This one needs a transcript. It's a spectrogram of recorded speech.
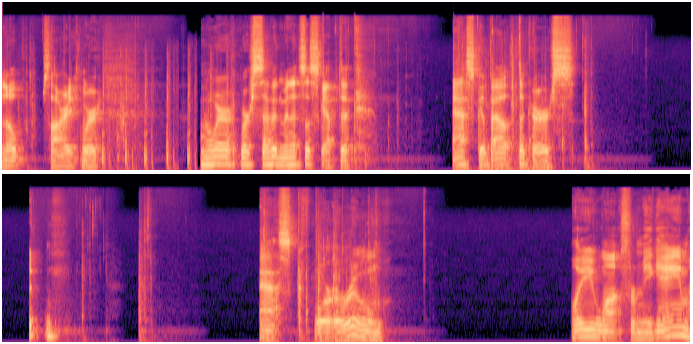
Nope, sorry, we're we're we're seven minutes a skeptic. Ask about the curse. Ask for a room. What do you want from me, game?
